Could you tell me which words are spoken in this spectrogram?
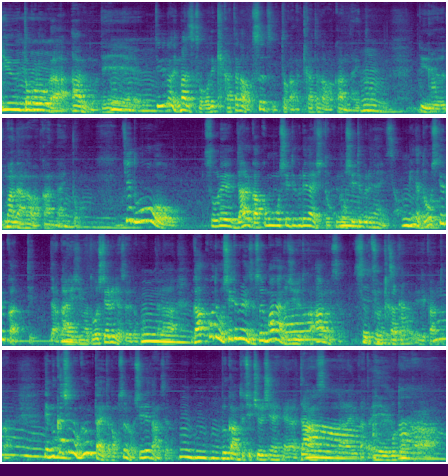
いうところがあるので、うん。っていうのでまずそこで着方がスーツとかの着方がわかんないと、っていうマナーがわかんないと。うんけどそれ誰学校も教えてくれないしどこも教えてくれないんですよ、うん。みんなどうしてるかって言ったら外人はどうしてるんだよそういうとこ行ったら、うん。学校で教えてくれるんですよ。そういうマナーの授業とかあるんですよ。スーツの着方スーツの時間とか。うん。で昔の軍隊とかもそういうの教えてたんですよ。うん。うんとして中止しなきゃいけないダンスの習い方英語とかあ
